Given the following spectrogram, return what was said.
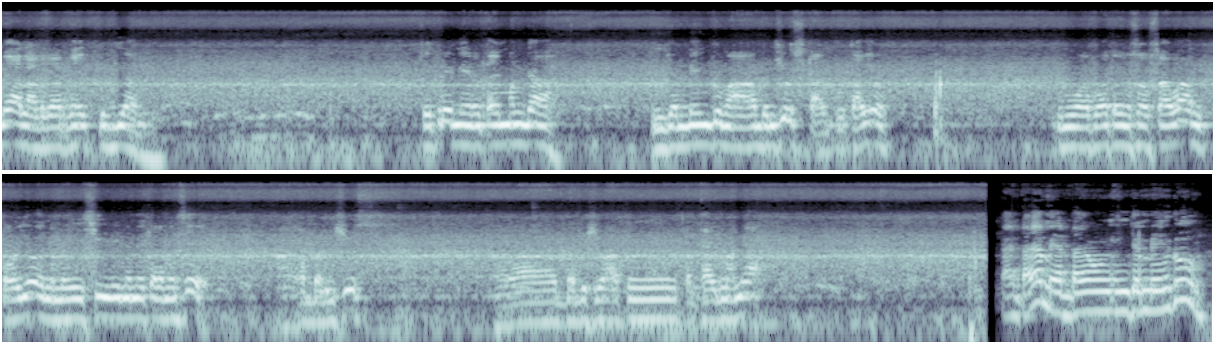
May alalagyan na itlog yan. Siyempre, meron tayong mangga. Indian mango mga kabrisyos. Kain po tayo. Gumawa po tayo ng sausawan. Toyo na may sili na may kalamansi. Mga kabrisyos. Para dabis yung ating pagkain mamaya. Kain tayo, meron tayong Indian mango.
